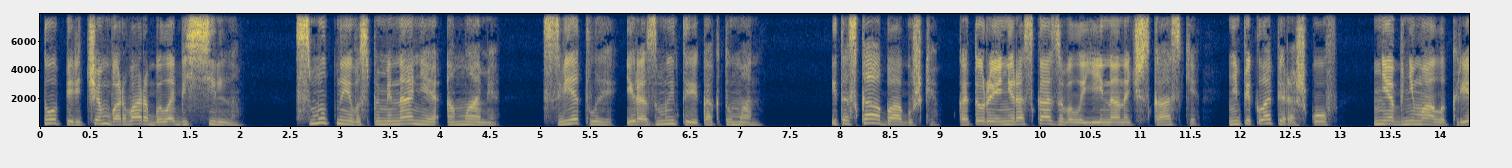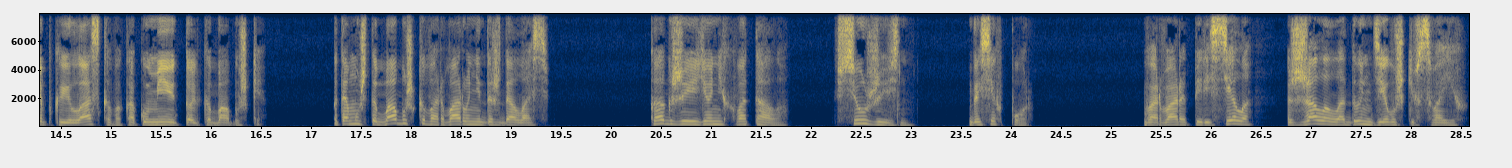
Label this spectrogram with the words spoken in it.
то, перед чем Варвара была бессильна. Смутные воспоминания о маме, светлые и размытые, как туман. И тоска о бабушке, которая не рассказывала ей на ночь сказки, не пекла пирожков, не обнимала крепко и ласково, как умеют только бабушки. Потому что бабушка Варвару не дождалась. Как же ее не хватало. Всю жизнь. До сих пор. Варвара пересела, сжала ладонь девушки в своих.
